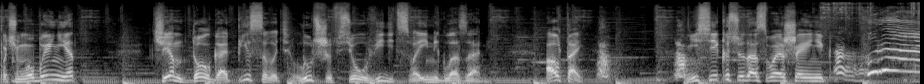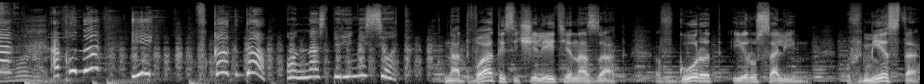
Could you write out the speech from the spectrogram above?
почему бы и нет? Чем долго описывать, лучше все увидеть своими глазами Алтай, неси-ка сюда свой ошейник Ура! Он нас перенесет? На два тысячелетия назад в город Иерусалим В место,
